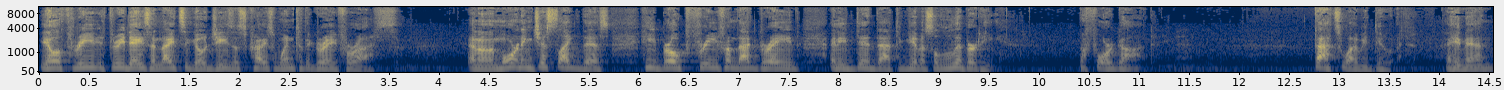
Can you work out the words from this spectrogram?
you know, three, three days and nights ago, Jesus Christ went to the grave for us. And on a morning just like this, he broke free from that grave, and he did that to give us liberty before God. That's why we do it. Amen.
